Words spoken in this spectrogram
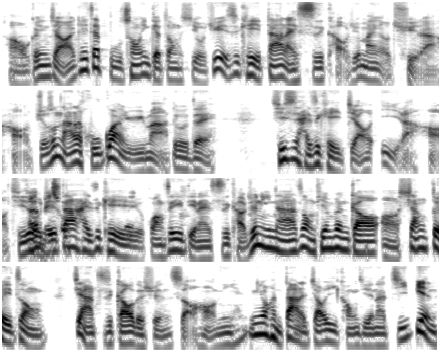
好，我跟你讲，还可以再补充一个东西，我觉得也是可以大家来思考，我觉得蛮有趣的。好，比如说拿了胡冠宇嘛，对不对？其实还是可以交易啦，哈。其实我觉得大家还是可以往这一点来思考。就你拿这种天分高哦，相对这种价值高的选手哈，你你有很大的交易空间。那即便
